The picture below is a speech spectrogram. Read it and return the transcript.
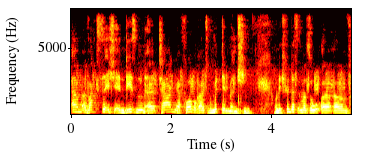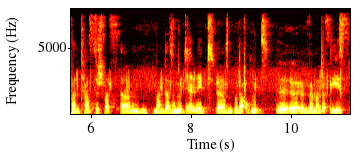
ähm, wachse ich in diesen äh, Tagen der Vorbereitung mit den Menschen. Und ich finde das immer so äh, ähm, fantastisch, was ähm, man da so miterlebt ähm, oder auch mit, äh, äh, wenn man das liest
